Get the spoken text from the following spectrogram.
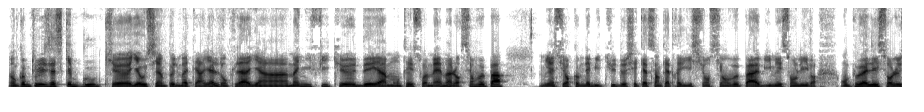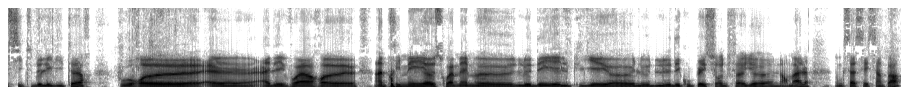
Donc comme tous les escape books, il y a aussi un peu de matériel. Donc là, il y a un magnifique dé à monter soi-même. Alors si on veut pas Bien sûr, comme d'habitude, chez 404 éditions, si on veut pas abîmer son livre, on peut aller sur le site de l'éditeur pour euh, euh, aller voir euh, imprimer soi-même le dé et le plier, le, le, découper sur une feuille normale. Donc ça c'est sympa.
